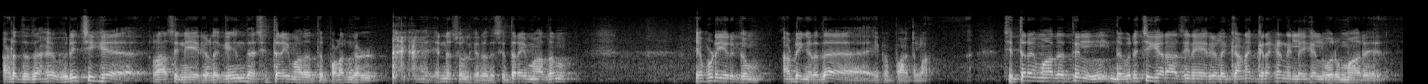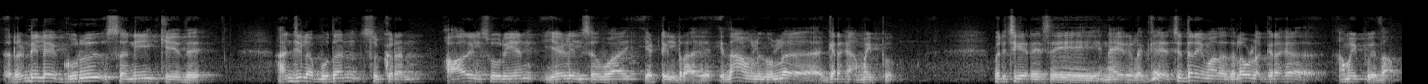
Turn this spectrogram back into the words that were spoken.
அடுத்ததாக விருச்சிக ராசி நேயர்களுக்கு இந்த சித்திரை மாதத்து பலன்கள் என்ன சொல்கிறது? சித்திரை மாதம் எப்படி இருக்கும் அப்படிங்கிறத இப்போ பார்க்கலாம். சித்திரை மாதத்தில் இந்த விருச்சிக ராசி நேயர்களுக்கான கிரக நிலைகள் வருமாறு. ரெண்டிலே குரு சனி கேது. அஞ்சில் புதன் சுக்கரன் ஆறில் சூரியன் ஏழில் செவ்வாய் எட்டில் ராகு. இதுதான் அவங்களுக்கு உள்ள கிரக அமைப்பு. விருச்சிக ராசி நேயர்களுக்கு சித்திரை மாதத்தில் உள்ள கிரக அமைப்பு இதுதான்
